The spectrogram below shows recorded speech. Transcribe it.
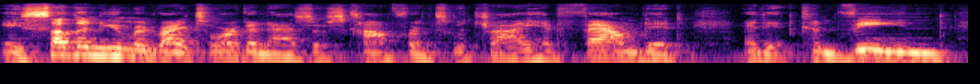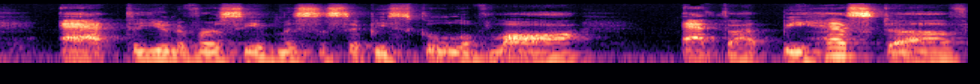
a Southern Human Rights Organizers Conference, which I had founded and it convened at the University of Mississippi School of Law at the behest of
